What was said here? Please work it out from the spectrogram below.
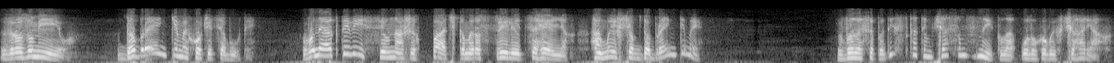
Зрозумію, добренькими хочеться бути. Вони активістів наших пачками розстрілюють цегельнях, а ми щоб добренькими. Велосипедистка тим часом зникла у лугових чагарях.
